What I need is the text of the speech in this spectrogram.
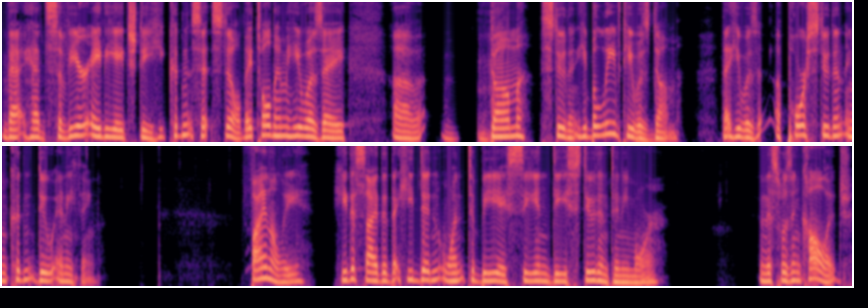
that had severe ADHD. He couldn't sit still. They told him he was a uh, dumb student. He believed he was dumb, that he was a poor student and couldn't do anything. Finally, he decided that he didn't want to be a C and D student anymore. And this was in college.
